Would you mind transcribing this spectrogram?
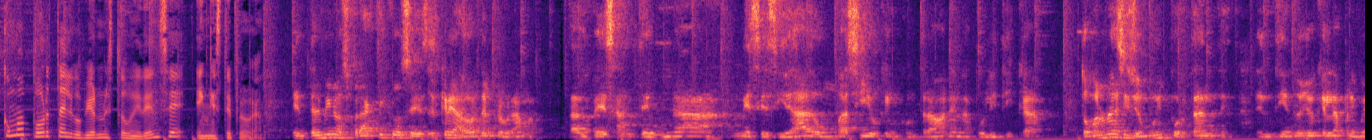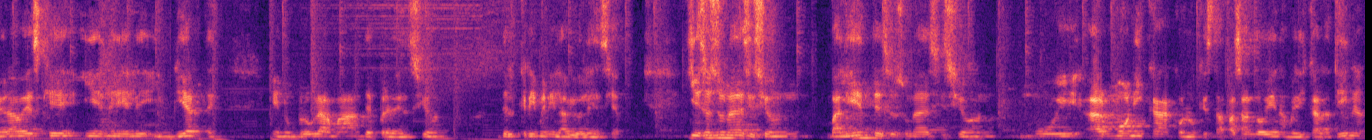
cómo aporta el gobierno estadounidense en este programa. En términos prácticos, es el creador del programa tal vez ante una necesidad o un vacío que encontraban en la política, toman una decisión muy importante. Entiendo yo que es la primera vez que INL invierte en un programa de prevención del crimen y la violencia. Y eso es una decisión valiente, eso es una decisión muy armónica con lo que está pasando hoy en América Latina.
